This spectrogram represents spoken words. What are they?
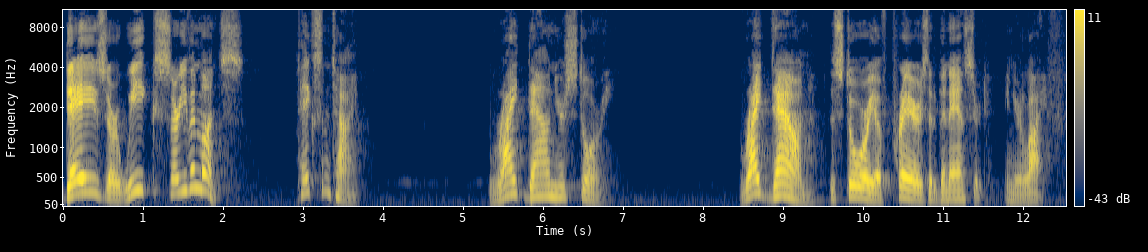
days or weeks or even months. Take some time. Write down your story. Write down the story of prayers that have been answered in your life.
